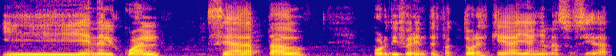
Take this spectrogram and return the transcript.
y en el cual se ha adaptado por diferentes factores que hayan en la sociedad.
